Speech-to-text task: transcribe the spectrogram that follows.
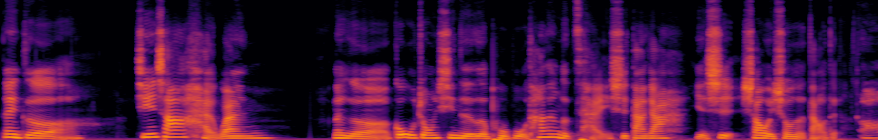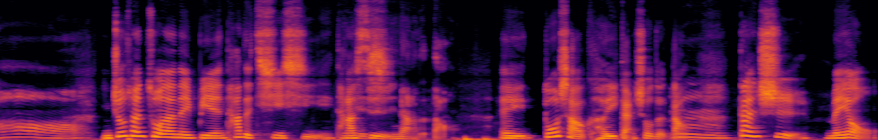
那个金沙海湾那个购物中心的这个瀑布，它那个彩是大家也是稍微收得到的哦。你就算坐在那边，它的气息它是吸纳得到，哎，多少可以感受得到，嗯，但是没有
